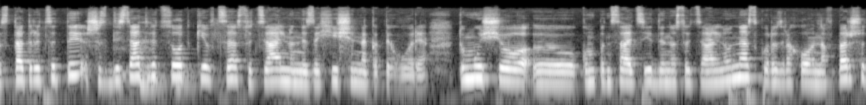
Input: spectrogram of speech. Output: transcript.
130 60% – це соціально незахищена категорія, тому що е, компенсація єдиного соціального внеску розрахована в першу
